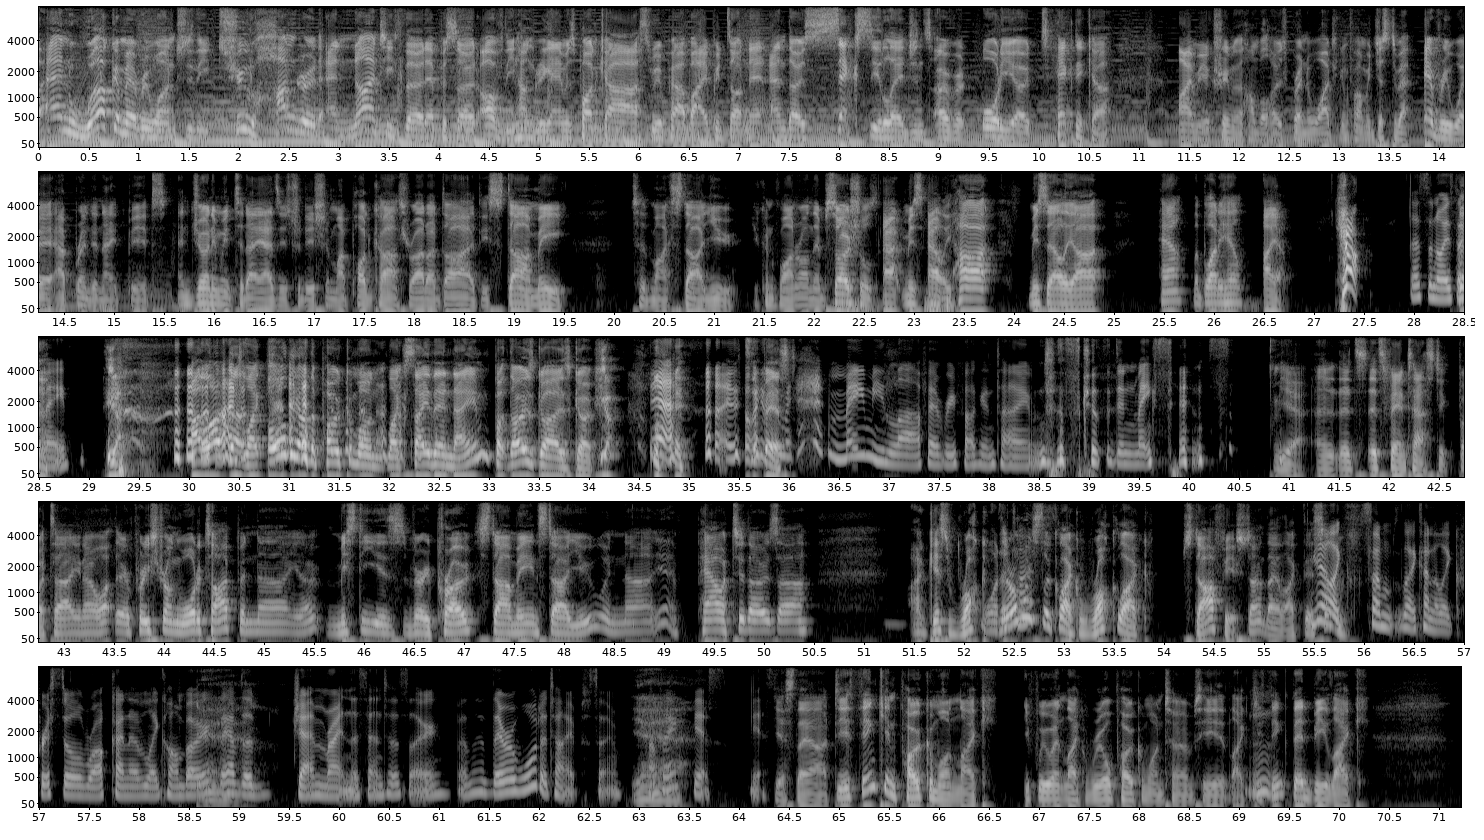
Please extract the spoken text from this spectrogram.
and welcome everyone to the 293rd episode of the Hungry Gamers podcast. We're powered by AP.net and those sexy legends over at Audio Technica. I'm your extremely humble host, Brendan White. You can find me just about everywhere at Brendan8bits. And joining me today, as is tradition, my podcast, Right I Die, the Starmie to my Staryu. You can find her on them socials at Miss Ally Hart. Miss Ally Hart, how the bloody hell are ya? That's the noise they made. Yeah. I love I that. just- Like all the other Pokemon, like say their name, but those guys go. "Yeah." Yeah, Like, it the best. made me laugh every fucking time just because it didn't make sense. yeah, it's it's fantastic. But uh, you know what? They're a pretty strong water type, and uh, you know Misty is very pro Starmie and Staryu, and uh, yeah, power to those. Uh, I guess rock. Water they almost look like rock like starfish, don't they? Like they're yeah, like of- some like kind of like crystal rock kind of like combo. They have the gem right in the center, so but they're- a water type. So? Yeah. Yes, yes. Yes, they are. Do you think in Pokemon, like, if we went like real Pokemon terms here, like, do you Mm. think there'd be like,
